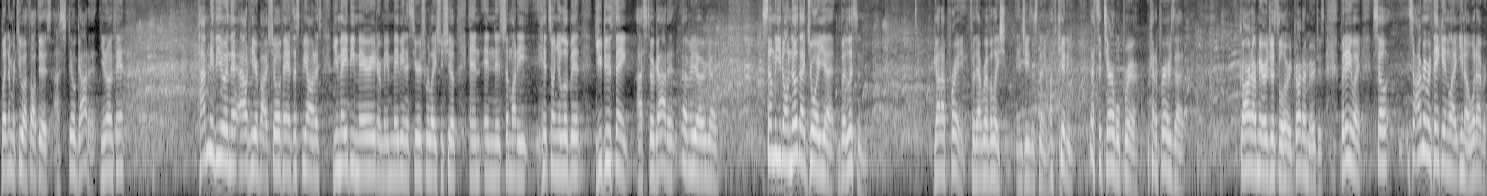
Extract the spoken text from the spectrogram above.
But number two, I thought this, I still got it. You know what I'm saying? How many of you in the, out here, by a show of hands, let's be honest, you may be married or maybe in a serious relationship, and, and if somebody hits on you a little bit, you do think, I still got it. I mean, okay. Some of you don't know that joy yet, but listen. God, I pray for that revelation in Jesus' name. I'm kidding. That's a terrible prayer. What kind of prayer is that? Guard our marriages, Lord. Guard our marriages. But anyway, so so I remember thinking like, you know, whatever.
